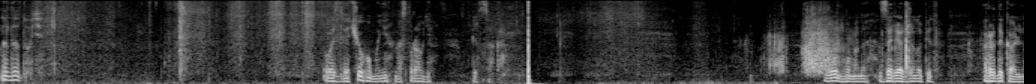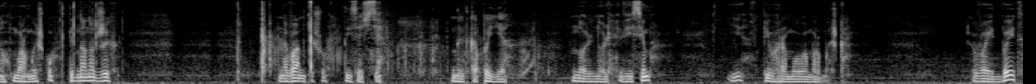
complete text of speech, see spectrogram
не дадуть. Ось для чого мені насправді підсака. Лонг у мене заряджено під радикальну мармишку під наноджиг. На ванкішу тисячці нитка ПЕ 008 і півграмова мормишка. Вейтбейт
